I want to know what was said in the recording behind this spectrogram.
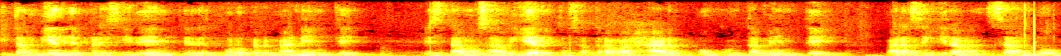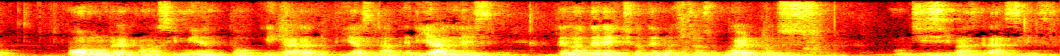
y también de presidente del Foro Permanente, estamos abiertos a trabajar conjuntamente para seguir avanzando por un reconocimiento y garantías materiales de los derechos de nuestros pueblos. Muchísimas gracias.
